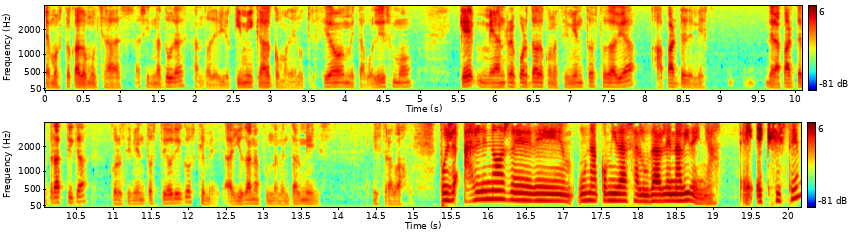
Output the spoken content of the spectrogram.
hemos tocado muchas asignaturas, tanto de bioquímica como de nutrición, metabolismo, que me han reportado conocimientos todavía, aparte de, mi, de la parte práctica, conocimientos teóricos que me ayudan a fundamentar mis, mis trabajos. Pues háblenos de, de una comida saludable navideña. Eh, ¿Existe?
